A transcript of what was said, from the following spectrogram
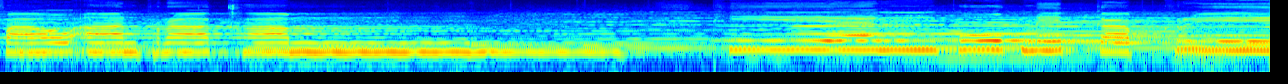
เฝ้าอ่านพระคำ กับคริ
